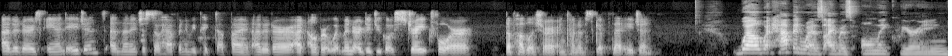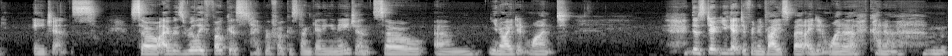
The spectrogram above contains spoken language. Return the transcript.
editors and agents, and then it just so happened to be picked up by an editor at Albert Whitman, or did you go straight for the publisher and kind of skip the agent? Well, what happened was I was only querying agents. So I was really focused, hyper focused on getting an agent. So, um, you know, I didn't want, there's, you get different advice, but I didn't want to kind of,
